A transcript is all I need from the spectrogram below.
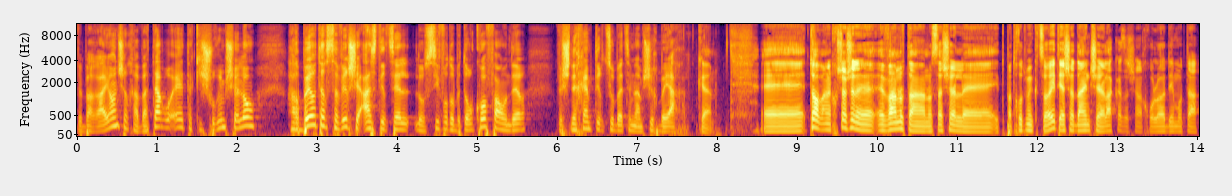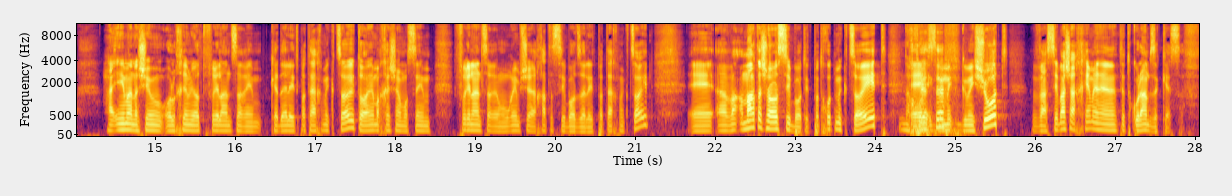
וברעיון שלך, ואתה רואה את הכישורים שלו, הרבה יותר סביר שאז תרצה להוסיף אותו בתור co-founder, ושניכם תרצו בעצם להמשיך ביחד. כן. Uh, טוב, אני חושב שהבנו את הנושא של uh, התפתחות מקצועית. יש עדיין שאלה כזה שאנחנו לא יודעים אותה, האם אנשים הולכים להיות פרילנסרים כדי להתפתח מקצועית, או האם אחרי שהם עושים פרילנסרים אומרים שאחת הסיבות זה להתפתח מקצועית. Uh, אבל אמרת שלוש סיבות, התפתחות מקצועית, נכון. גמ- גמישות, והסיבה שהכי מעניינת את כולם זה כסף.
